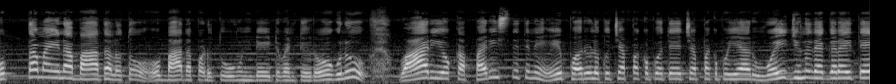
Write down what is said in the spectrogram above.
గుప్తమైన బాధలతో బాధపడుతూ ఉండేటువంటి రోగులు వారి యొక్క పరిస్థితిని పరులకు చెప్పకపోతే చెప్పకపోయారు. వైద్యుని దగ్గర అయితే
